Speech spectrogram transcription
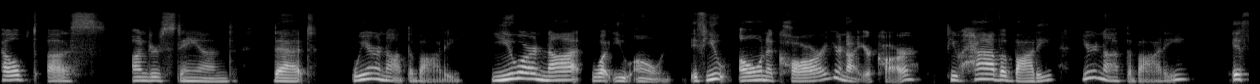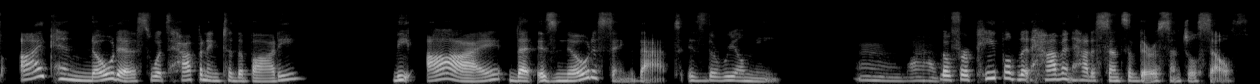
helped us understand that we are not the body. You are not what you own. If you own a car, you're not your car. If you have a body, you're not the body. If I can notice what's happening to the body, the I that is noticing that is the real me. Mm, wow. So, for people that haven't had a sense of their essential self,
